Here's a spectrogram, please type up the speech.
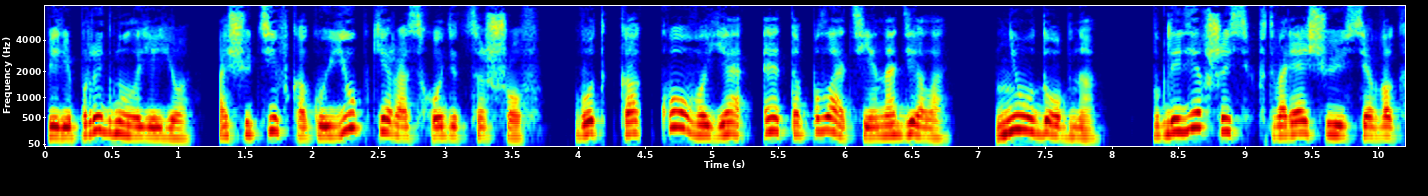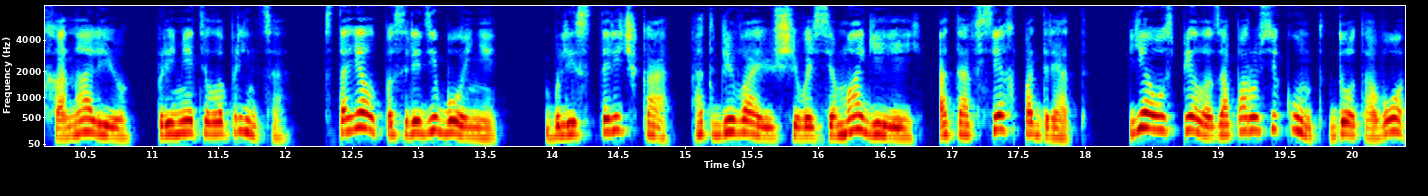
перепрыгнула ее, ощутив, как у юбки расходится шов. Вот какого я это платье надела? Неудобно. Вглядевшись в творящуюся вакханалию, приметила принца. Стоял посреди бойни, близ старичка, отбивающегося магией ото всех подряд. Я успела за пару секунд до того,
